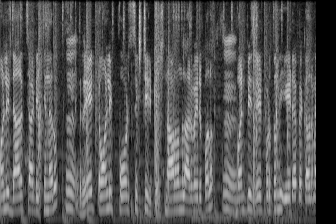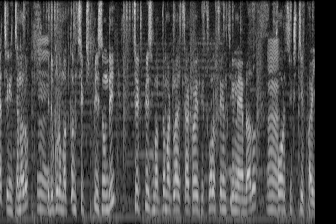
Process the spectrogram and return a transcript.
ఓన్లీ డార్క్ చార్ట్ ఇచ్చినారు. Rate only four sixty rupees నాలుగు వందల అరవై రూపాయలు. వన్ పీస్ రేట్ పడుతుంది. ఏ టైప్ కలర్ మ్యాచింగ్ ఇచ్చినారు. ఇది కూడా మొత్తం సిక్స్ పీస్ ఉంది. సిక్స్ పీస్ మొత్తం అట్లా షర్ట్ వైపు తీసుకోవాలి? సింగిల్ సింగిల్ ఏం రాదు. Four sixty five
